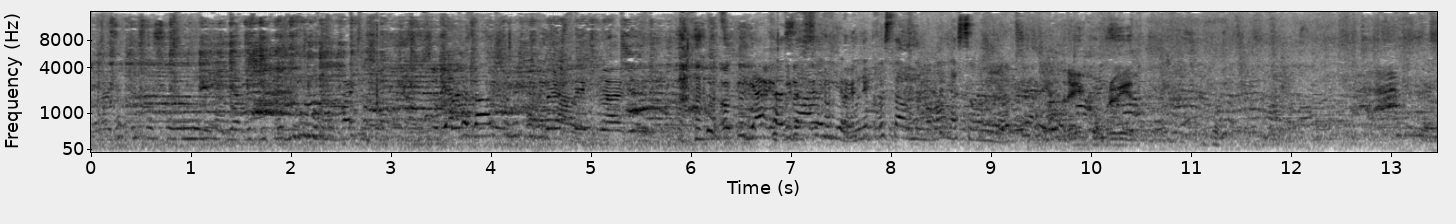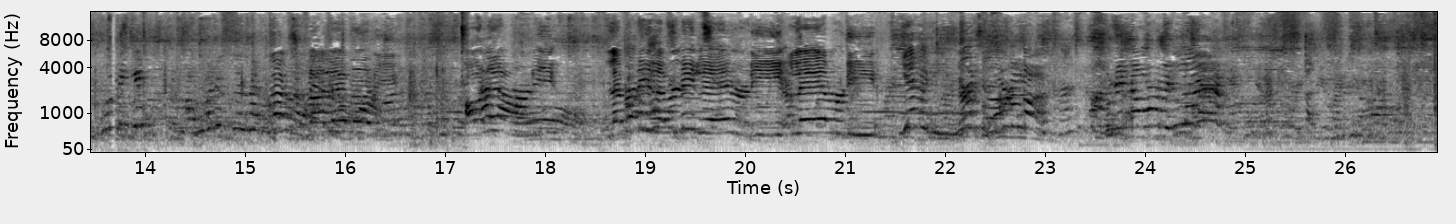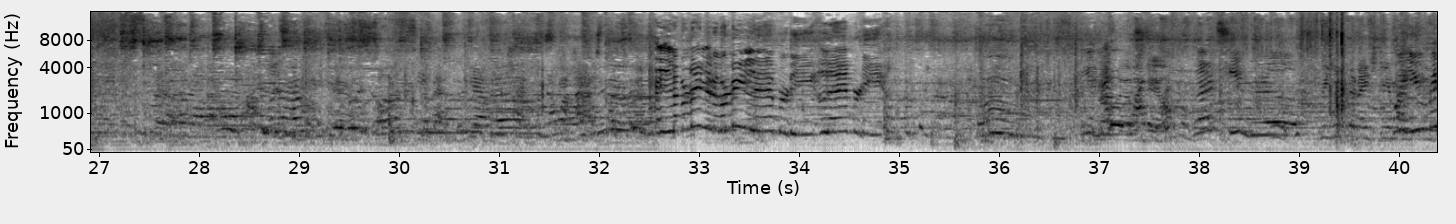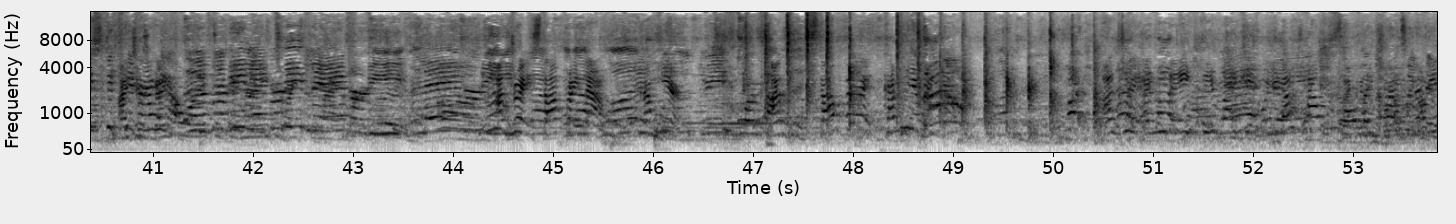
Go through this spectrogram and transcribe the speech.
вона. Я тоді подумала, бачу, що я казала, що не поміняли. Я казала їм, вони поставили мала на Соломія. Андрійку, привіт.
